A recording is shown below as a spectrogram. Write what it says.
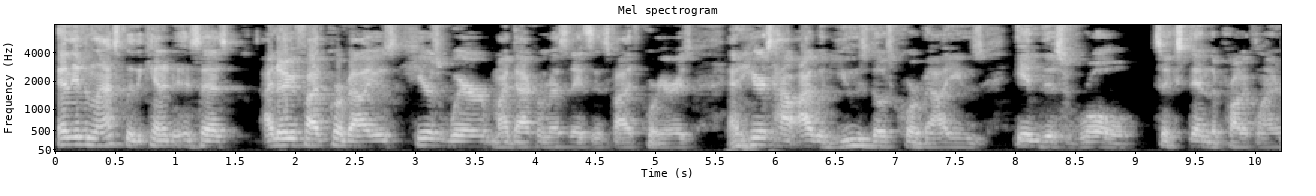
And even lastly, the candidate who says, I know your five core values. Here's where my background resonates in these five core areas. And here's how I would use those core values in this role to extend the product line.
